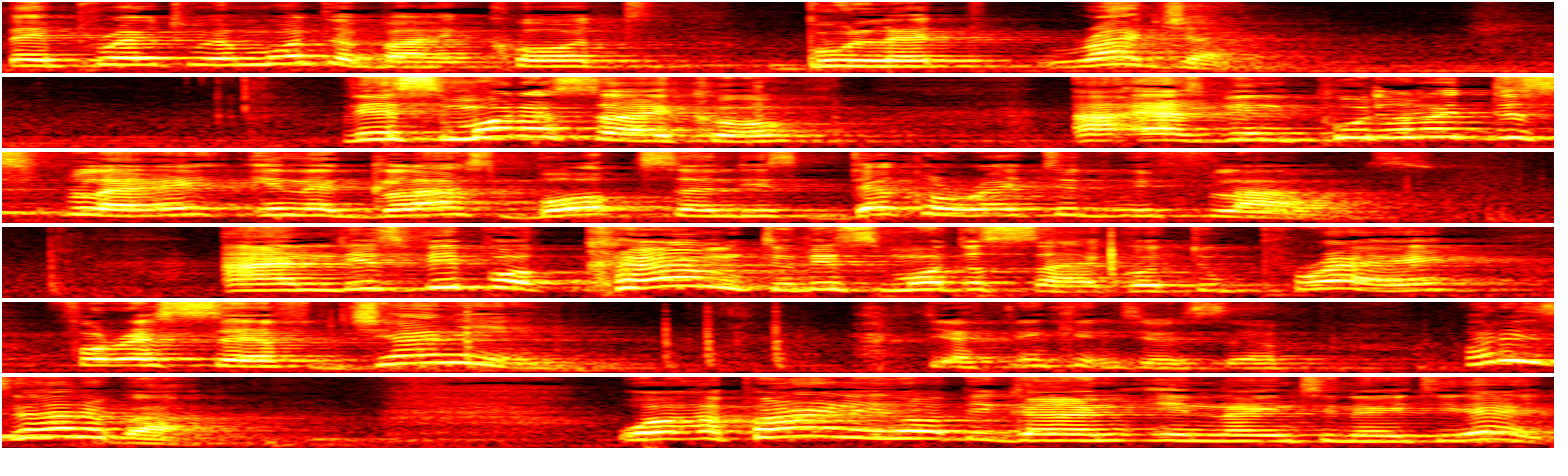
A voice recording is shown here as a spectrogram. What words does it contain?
They pray to a motorbike called Bullet Raja. This motorcycle uh, has been put on a display in a glass box and is decorated with flowers. And these people come to this motorcycle to pray for a safe journey. You're thinking to yourself, what is that about? Well, apparently, it all began in 1988.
